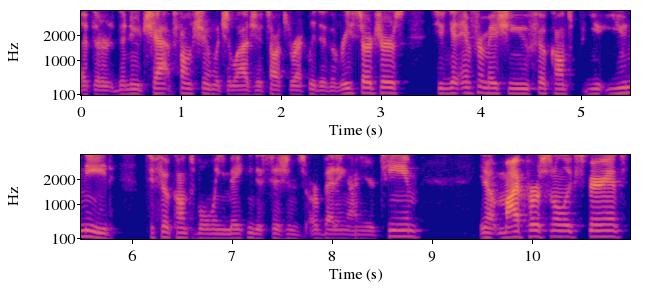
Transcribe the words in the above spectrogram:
like their the new chat function, which allows you to talk directly to the researchers, so you can get information you feel comfortable you, you need to feel comfortable when you're making decisions or betting on your team. You know, my personal experience,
